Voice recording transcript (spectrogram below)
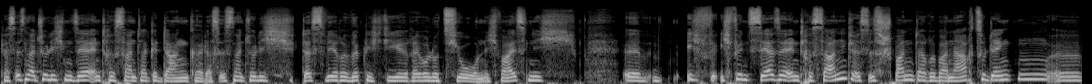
das ist natürlich ein sehr interessanter Gedanke. Das ist natürlich, das wäre wirklich die Revolution. Ich weiß nicht, äh, ich, ich finde es sehr, sehr interessant. Es ist spannend, darüber nachzudenken. Äh,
